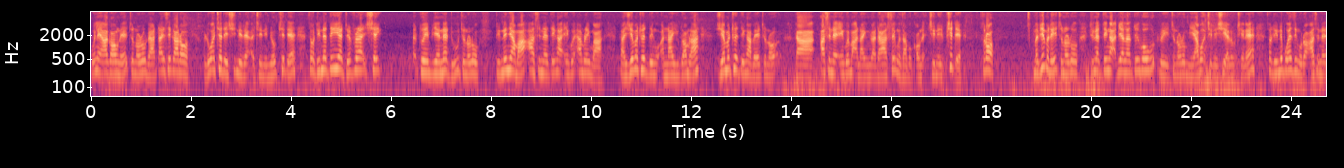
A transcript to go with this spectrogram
ဝင်းလင်အားကောင်းတယ်ကျွန်တော်တို့ဒါတိုက်စစ်ကတော့လိုအပ်ချက်တွေရှိနေတဲ့အခြေအနေမျိုးဖြစ်တယ်ဆိုတော့ဒီနှစ်သင်းရဲ့ different shape အတွင်ပြင်နဲ့တူကျွန်တော်တို့ဒီနေ့ညမှာအာဆင်နယ်အသင်းကအင်ကွင်းအမ်ဘရိတ်မှာဒါရဲမထွက်အသင်းကိုအနိုင်ယူသွားမလားရဲမထွက်အသင်းကပဲကျွန်တော်ဒါအာဆင်နယ်အင်ကွင်းမှာအနိုင်ယူမလားဒါစိတ်ဝင်စားဖို့ကောင်းတဲ့အခြေအနေဖြစ်တယ်ဆိုတော့မဖြစ်မနေကျွန်တော်တို့ဒီနေ့အသင်းကအပြန်အလှန်သွင်းကိုတွေကျွန်တော်တို့မြင်ရဖို့အခြေအနေရှိရလို့ထင်တယ်ဆိုတော့ဒီနေ့ပွဲစဉ်ကိုတော့အာဆင်နယ်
